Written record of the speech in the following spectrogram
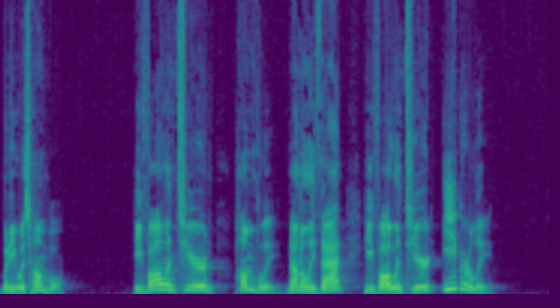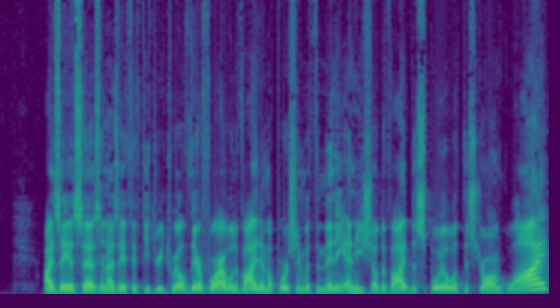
but he was humble. He volunteered humbly. Not only that, he volunteered eagerly. Isaiah says in Isaiah 53 12, Therefore I will divide him a portion with the many, and he shall divide the spoil with the strong. Why?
